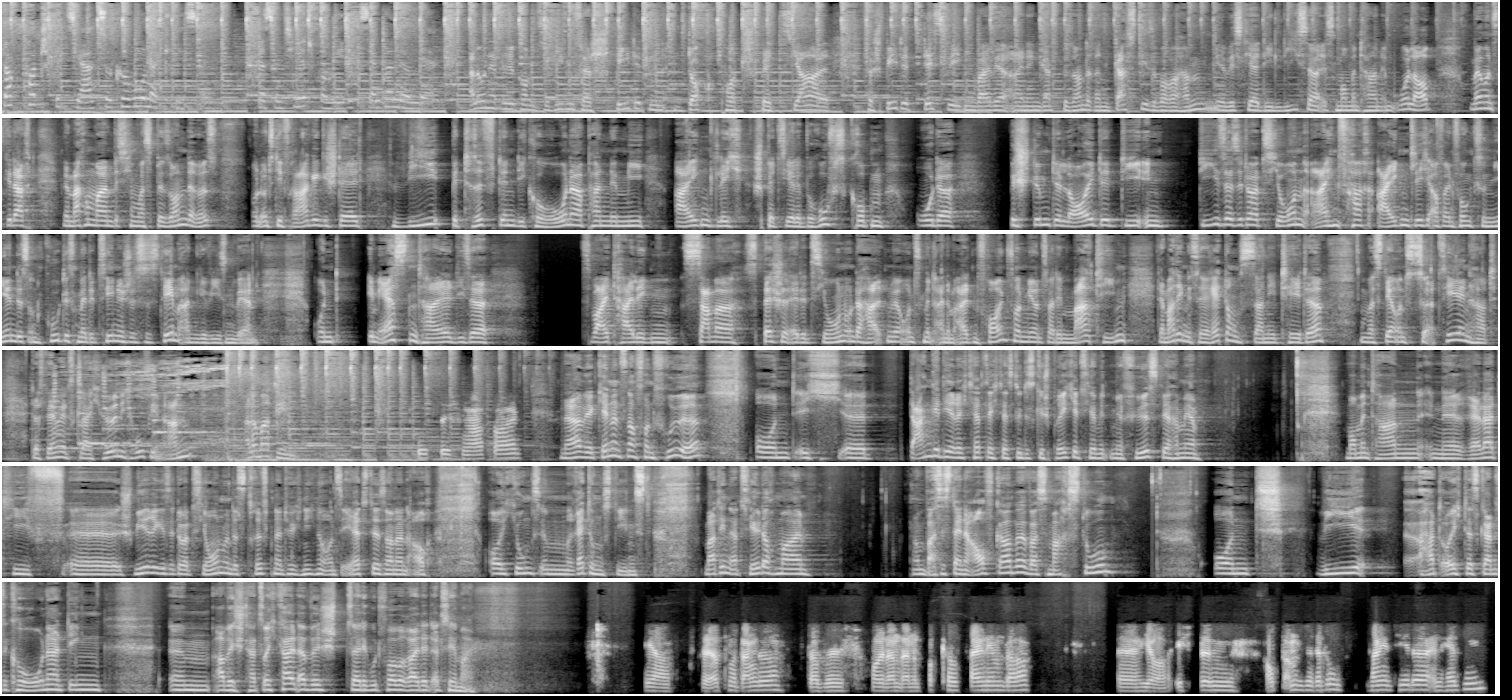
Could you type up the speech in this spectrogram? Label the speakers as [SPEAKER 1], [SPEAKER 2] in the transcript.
[SPEAKER 1] DocPod Spezial zur Corona-Krise. Präsentiert vom Medic Center Nürnberg.
[SPEAKER 2] Hallo und herzlich willkommen zu diesem verspäteten DocPod Spezial. Verspätet deswegen, weil wir einen ganz besonderen Gast diese Woche haben. Ihr wisst ja, die Lisa ist momentan im Urlaub. Und wir haben uns gedacht, wir machen mal ein bisschen was Besonderes und uns die Frage gestellt, wie betrifft denn die Corona-Pandemie eigentlich spezielle Berufsgruppen oder bestimmte Leute, die in dieser Situation einfach eigentlich auf ein funktionierendes und gutes medizinisches System angewiesen wären. Und im ersten Teil dieser zweiteiligen Summer Special Edition unterhalten wir uns mit einem alten Freund von mir, und zwar dem Martin. Der Martin ist der Rettungssanitäter und was der uns zu erzählen hat, das werden wir jetzt gleich hören. Ich rufe ihn an. Hallo Martin.
[SPEAKER 3] Grüß dich, Nachfrage.
[SPEAKER 2] Na, wir kennen uns noch von früher und ich äh, danke dir recht herzlich, dass du das Gespräch jetzt hier mit mir führst. Wir haben ja momentan eine relativ äh, schwierige Situation und das trifft natürlich nicht nur uns Ärzte, sondern auch euch Jungs im Rettungsdienst. Martin, erzähl doch mal, was ist deine Aufgabe, was machst du und wie hat euch das ganze Corona-Ding ähm, erwischt? Hat es euch kalt erwischt? Seid ihr gut vorbereitet? Erzähl mal.
[SPEAKER 3] Ja, zuerst mal danke dass ich heute an deinem Podcast teilnehmen darf. Äh, ja, ich bin hauptamtlicher Rettungssanitäter in Hessen.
